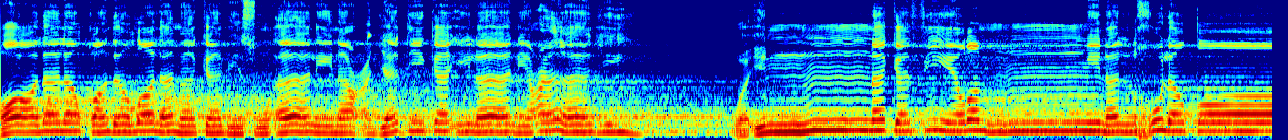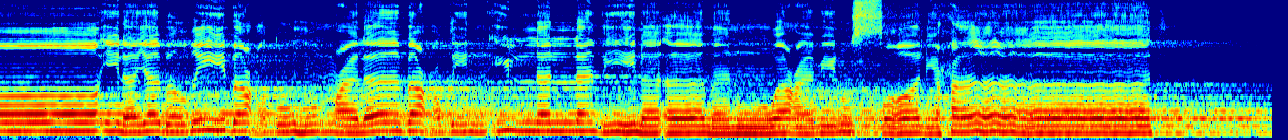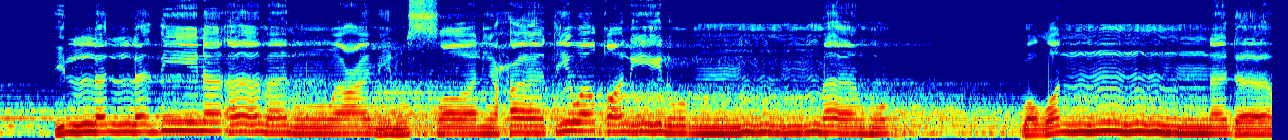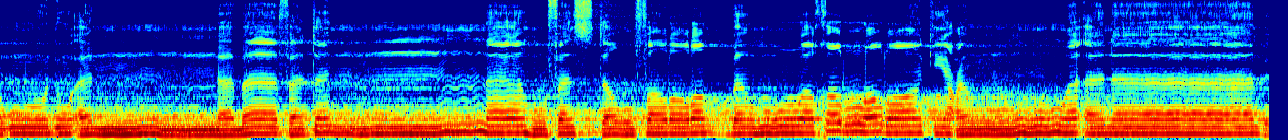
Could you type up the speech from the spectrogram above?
قال لقد ظلمك بسؤال نعجتك إلى نعاجه وإن كثيرا من الخلطاء ليبغي بعضهم على بعض إلا الذين آمنوا وعملوا الصالحات. إلا الذين آمنوا وعملوا الصالحات وقليل ما هم وظن داود أن ما فتناه فاستغفر ربه وخر راكعا وأناب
